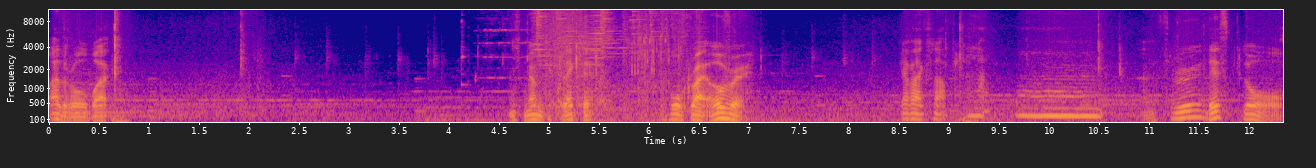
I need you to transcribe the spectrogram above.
Either will work. Just remember to collect it. Just walked right over it. Get back to that platform. And through this door.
